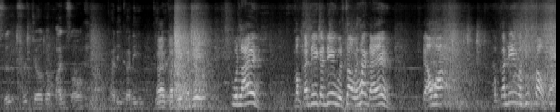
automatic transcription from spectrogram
十十九个扳手，咖喱咖喱。 เออกันนี้กันนี้อุ่นไรบอกกันนี้กันนี้อุ่นเศร้าไปทางไหนเดี๋ยวเอาวะบอกกันนี้มาที่เศร้าอ่ะ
